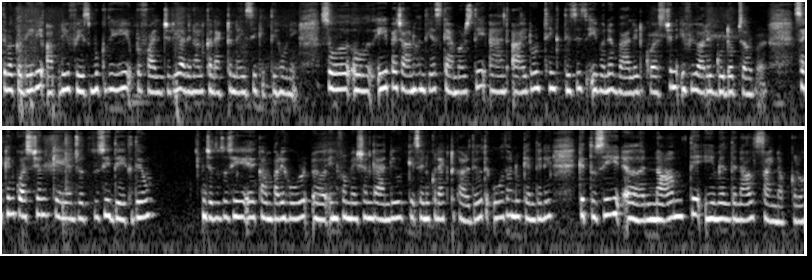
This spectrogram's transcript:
ਤੇ ਮੈਂ ਕਦੀ ਵੀ ਆਪਣੀ ਫੇਸਬੁੱਕ ਦੀ ਪ੍ਰੋਫਾਈਲ ਜਿਹੜੀ ਆ ਇਹਦੇ ਨਾਲ ਕਨੈਕਟ ਨਹੀਂ ਸੀ ਕੀਤੀ ਹੋਣੀ। ਸੋ ਇਹ ਪਹਿਚਾਨ ਹੁੰਦੀ ਹੈ ਸਕੈਮਰਸ ਦੀ and I don't think this is even a valid question if you are a good observer second question ਕਿ ਜਦੋਂ ਤੁਸੀਂ ਦੇਖਦੇ ਹੋ ਜਦੋਂ ਤੁਸੀਂ ਇਹ ਕੰਮ ਬਾਰੇ ਹੋਰ ਇਨਫੋਰਮੇਸ਼ਨ ਲੈਣ ਲਈ ਕਿਸੇ ਨੂੰ ਕਨੈਕਟ ਕਰਦੇ ਹੋ, ਤੇ ਉਹ ਤੁਹਾਨੂੰ ਕਹਿੰਦੇ ਨੇ ਕਿ ਤੁਸੀਂ ਨਾਮ ਤੇ ਈਮੇਲ ਦੇ ਨਾਲ ਸਾਈਨ ਅਪ ਕਰੋ।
